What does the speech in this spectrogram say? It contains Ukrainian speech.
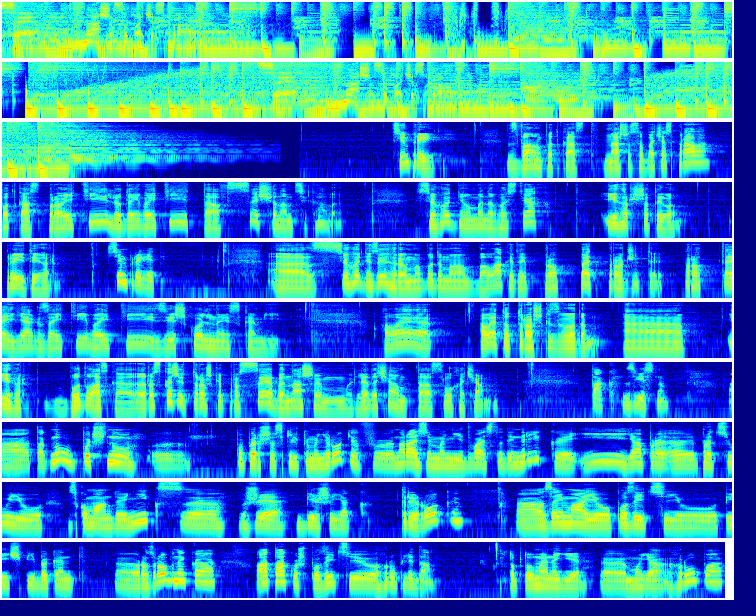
Це наша собача справа. Це наша собача справа. Всім привіт! З вами подкаст Наша собача справа, подкаст про ІТ, людей в ІТ та все, що нам цікаве. Сьогодні у мене в гостях Ігор Шатило. Привіт, Ігор. Всім привіт. Сьогодні з Ігорем ми будемо балакати про пет-проджекти, про те, як зайти в ІТ зі школьної скам'ї. Але але то трошки згодом. А, Ігор, будь ласка, розкажи трошки про себе нашим глядачам та слухачам. Так, звісно. А, Так, ну почну. Е, по-перше, скільки мені років. Наразі мені 21 рік, і я е, працюю з командою Nix е, вже більше як 3 роки. Займаю позицію PHP Backend розробника, а також позицію груп ліда. Тобто, у мене є моя група,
